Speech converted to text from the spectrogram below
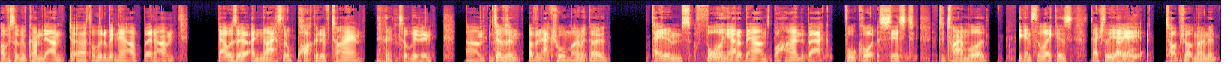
Obviously, we've come down to earth a little bit now, but um, that was a, a nice little pocket of time to live in. Um, in terms of, of an actual moment, though, Tatum's falling out of bounds behind the back, full court assist to Time Lord against the Lakers. It's actually Oh, a, yeah. a top shot moment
